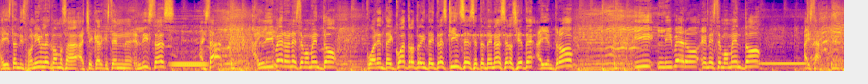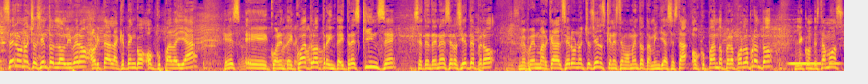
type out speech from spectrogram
ahí están disponibles. Vamos a, checar que estén eh, listas. Ahí está. Libero en este momento 44 33 15 79 07. Ahí entró. Y libero en este momento. Ahí está. 01800 lo libero. Ahorita la que tengo ocupada ya es eh, 44 33 15 79 07. Pero me pueden marcar al 01800 que en este momento también ya se está ocupando. Pero por lo pronto le contestamos.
